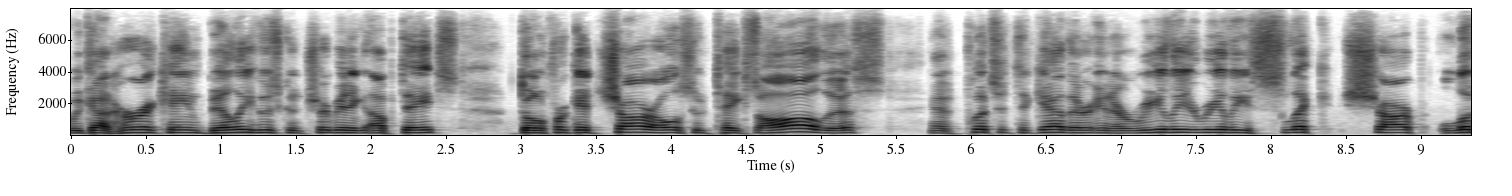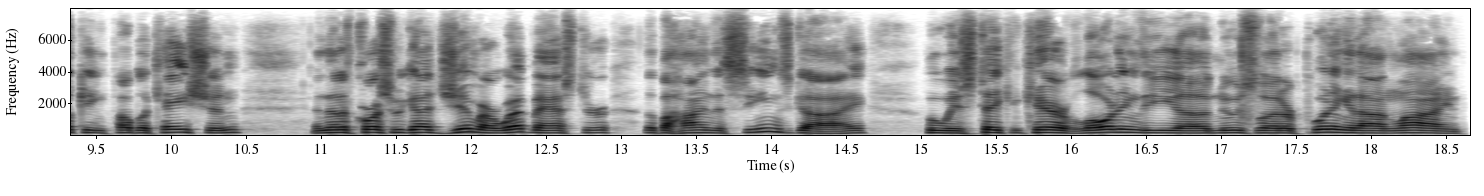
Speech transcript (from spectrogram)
We got Hurricane Billy who's contributing updates. Don't forget Charles who takes all this and puts it together in a really, really slick, sharp looking publication. And then, of course, we got Jim, our webmaster, the behind the scenes guy, who is taking care of loading the uh, newsletter, putting it online.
